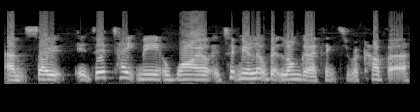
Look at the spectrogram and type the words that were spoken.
Um, so it did take me a while. It took me a little bit longer, I think, to recover.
